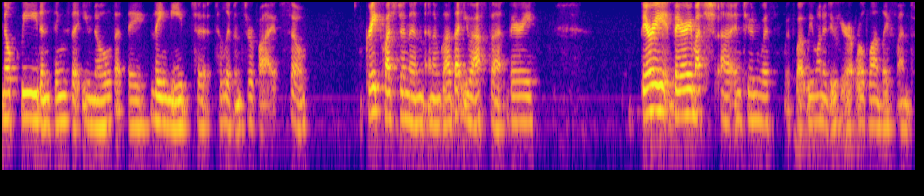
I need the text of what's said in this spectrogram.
milkweed and things that you know that they they need to to live and survive. So great question, and, and I'm glad that you asked that. Very very very much uh, in tune with with what we want to do here at World Wildlife Fund.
